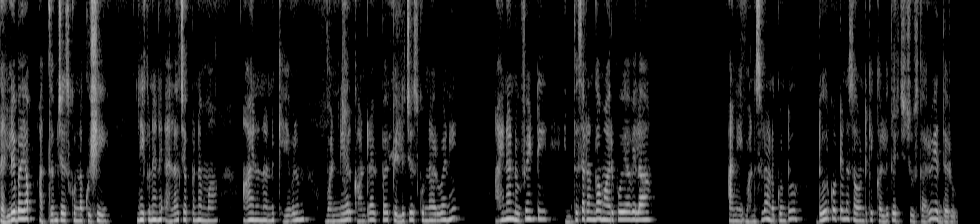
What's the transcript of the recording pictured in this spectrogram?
తల్లి భయం అర్థం చేసుకున్న ఖుషి నీకు నేను ఎలా చెప్పనమ్మా? ఆయన నన్ను కేవలం వన్ ఇయర్ కాంట్రాక్ట్పై పెళ్ళి చేసుకున్నారు అని. ఆయన నువ్వేంటి ఇంత సడన్గా మారిపోయావిలా అని మనసులో అనుకుంటూ డోర్ కొట్టిన సౌండ్కి కళ్ళు తెరిచి చూస్తారు ఇద్దరు.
